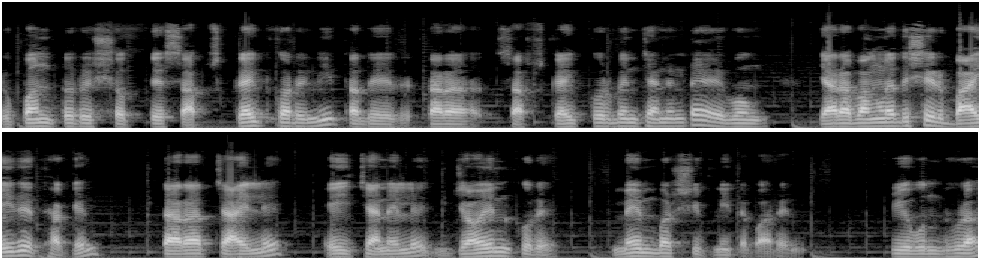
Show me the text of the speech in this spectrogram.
রূপান্তরের সত্ত্বে সাবস্ক্রাইব করেনি, তাদের, তারা সাবস্ক্রাইব করবেন চ্যানেলটা এবং যারা বাংলাদেশের বাইরে থাকেন, তারা চাইলে এই চ্যানেলে জয়েন করে মেম্বারশিপ নিতে পারেন। প্রিয় বন্ধুরা,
